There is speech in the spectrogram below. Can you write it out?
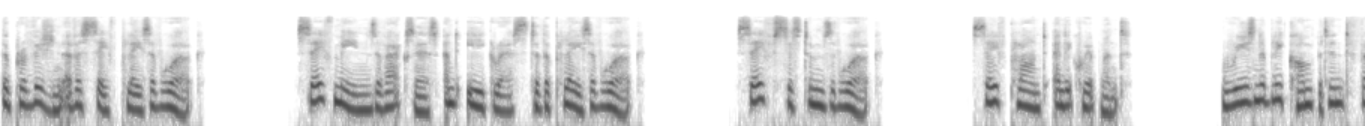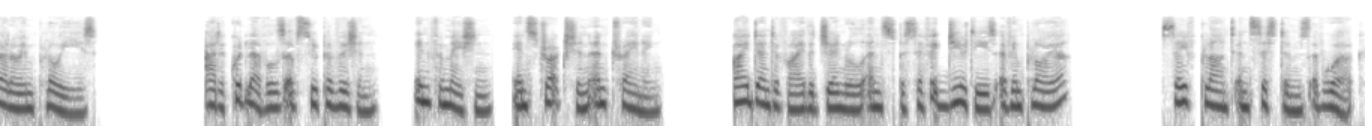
The provision of a safe place of work. Safe means of access and egress to the place of work. Safe systems of work. Safe plant and equipment. Reasonably competent fellow employees. Adequate levels of supervision, information, instruction and training. Identify the general and specific duties of employer. Safe plant and systems of work.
